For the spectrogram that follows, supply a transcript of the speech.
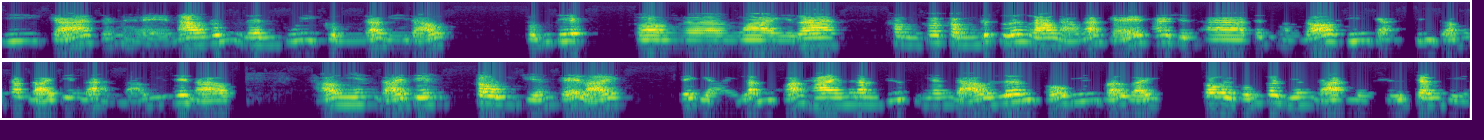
chí cả chẳng hề nao núng nên cuối cùng đã bị đạo tuẫn tiếc. Còn à, ngoài ra không có công đức lớn lao nào đáng kể. Thái sinh à tinh thần đó khiến càng chính trọng trong đại tiên đã hành đạo như thế nào? Hạo nhiên đại tiên câu chuyện kể lại để dài lắm khoảng hai mươi năm trước nhân đạo lớn phổ biến bởi vậy tôi cũng có duyên đạt được sự chân thiện,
